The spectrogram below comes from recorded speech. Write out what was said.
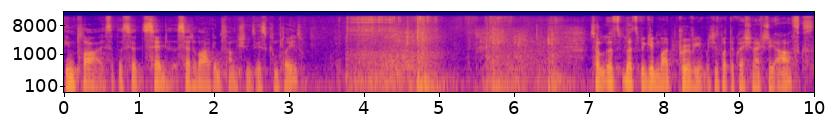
implies that the set, said set of eigenfunctions is complete. So let's, let's begin by proving it, which is what the question actually asks.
